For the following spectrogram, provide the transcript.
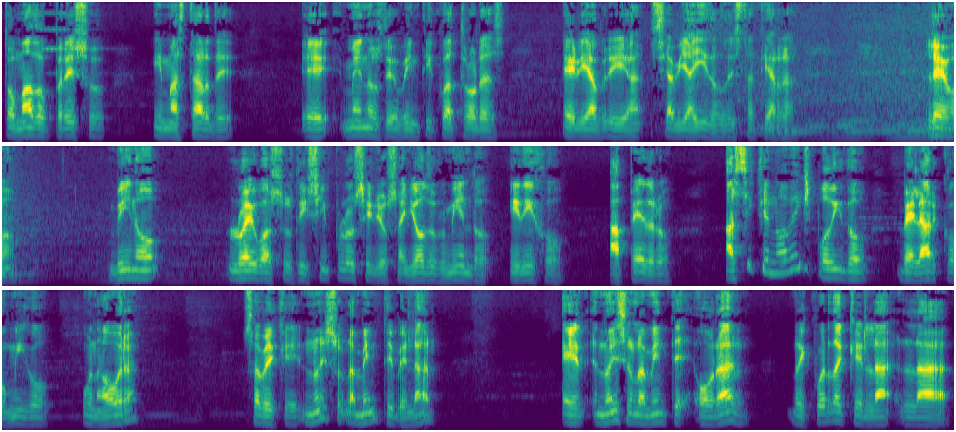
tomado preso y más tarde, eh, menos de 24 horas, él habría, se había ido de esta tierra. Leo, vino luego a sus discípulos y los halló durmiendo y dijo a Pedro, ¿así que no habéis podido velar conmigo una hora? Sabe que no es solamente velar, no es solamente orar. Recuerda que la, la,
